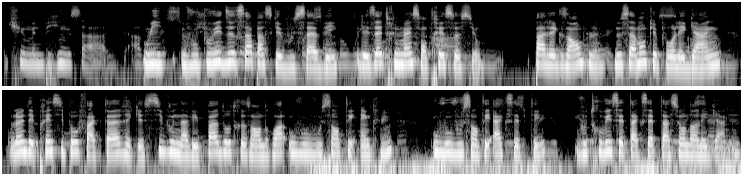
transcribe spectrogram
human beings are. are Oui, vous pouvez dire ça parce que vous savez, les êtres humains sont très um, sociaux. Par exemple, nous savons que pour les gangs, l'un des principaux facteurs est que si vous n'avez pas d'autres endroits où vous vous sentez inclus, où vous vous sentez accepté, vous trouvez cette acceptation dans les gangs.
